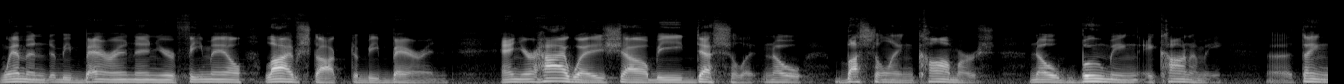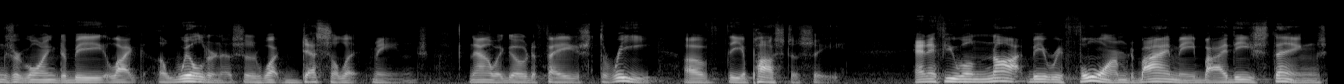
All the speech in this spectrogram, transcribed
women to be barren, and your female livestock to be barren. And your highways shall be desolate, no bustling commerce, no booming economy. Uh, things are going to be like a wilderness, is what desolate means. Now we go to phase three of the apostasy. And if you will not be reformed by me by these things,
